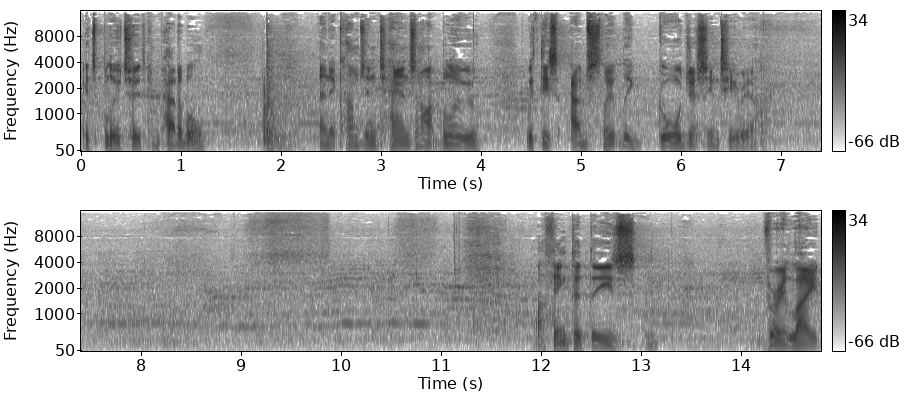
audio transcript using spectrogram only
It's Bluetooth compatible and it comes in Tanzanite blue with this absolutely gorgeous interior. I think that these very late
